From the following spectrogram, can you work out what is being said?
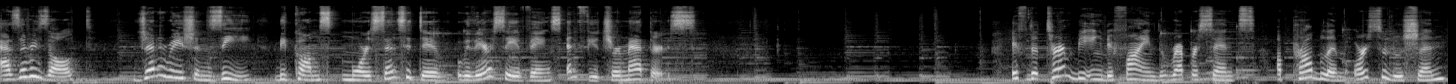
As a result, Generation Z becomes more sensitive with their savings and future matters. If the term being defined represents a problem or solution,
